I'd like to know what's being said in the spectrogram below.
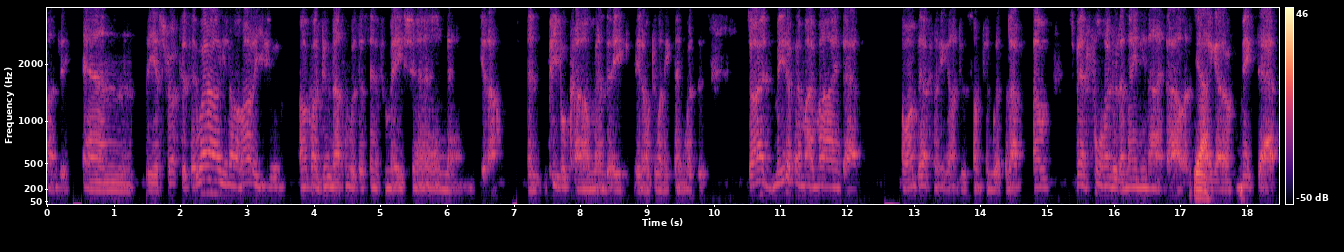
Sunday, and the instructor said, well, you know, a lot of you aren't going to do nothing with this information, and you know, and people come and they they don't do anything with it. So I had made up in my mind that oh, I'm definitely going to do something with it. I, I spent four hundred and ninety nine dollars. Yeah. So I got to make that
